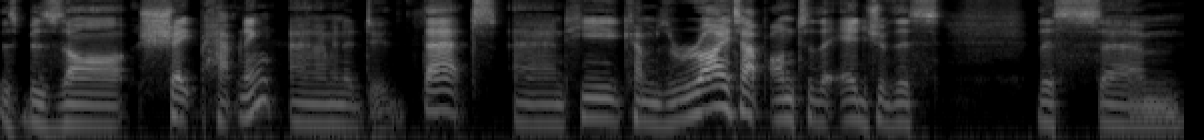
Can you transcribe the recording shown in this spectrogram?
this bizarre shape happening. And I'm going to do that. And he comes right up onto the edge of this, this um,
